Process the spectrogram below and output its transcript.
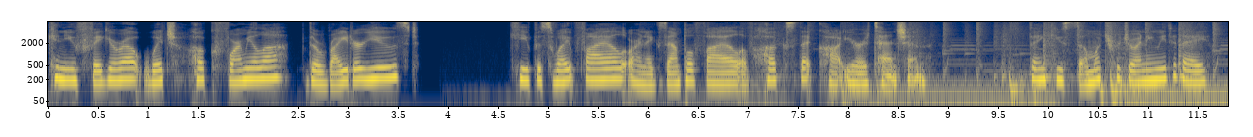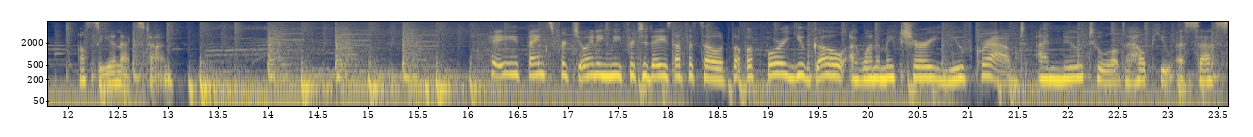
Can you figure out which hook formula the writer used? Keep a swipe file or an example file of hooks that caught your attention. Thank you so much for joining me today. I'll see you next time. Hey, thanks for joining me for today's episode. But before you go, I want to make sure you've grabbed a new tool to help you assess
